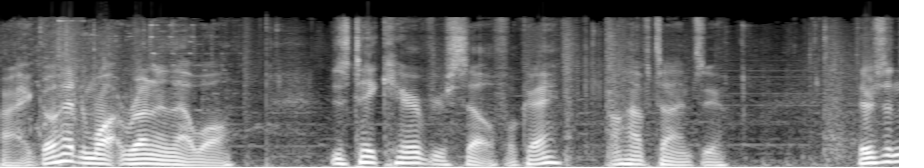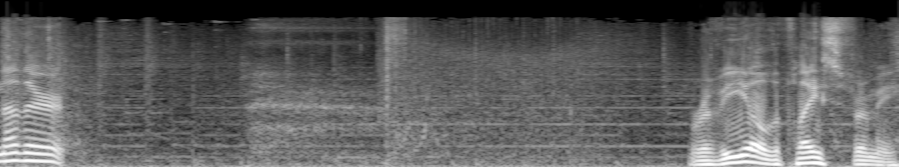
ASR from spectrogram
Alright, go ahead and run in that wall. Just take care of yourself, okay? I'll have time to. There's another... Reveal the place for me.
